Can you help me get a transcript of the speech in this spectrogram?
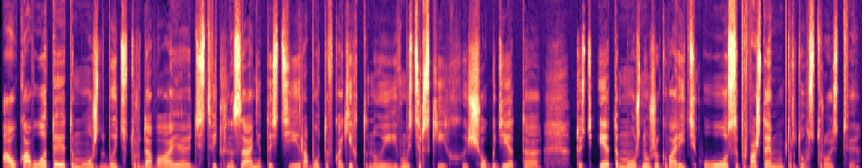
а у кого-то это может быть трудовая действительно занятость и работа в каких-то, ну и в мастерских, еще где-то. То есть это можно уже говорить о сопровождаемом трудоустройстве.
